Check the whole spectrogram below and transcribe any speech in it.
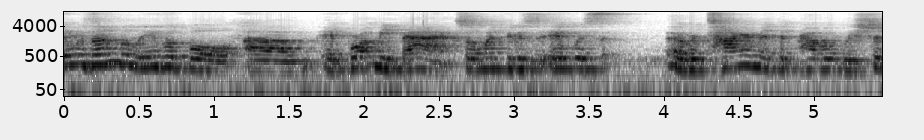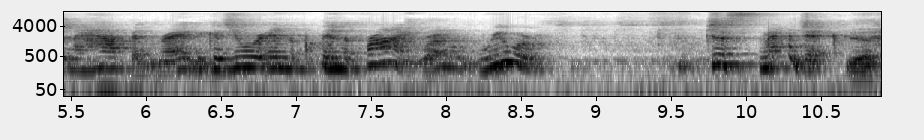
It was unbelievable. Um, it brought me back so much because it was a retirement that probably shouldn't have happened, right? Because you were in the, in the prime. Right. We were just magic. Yes.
